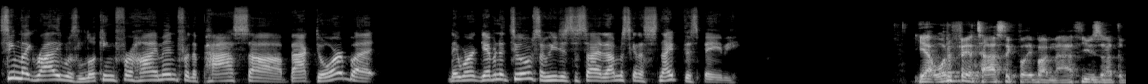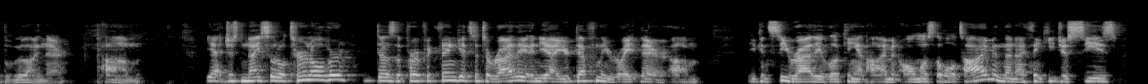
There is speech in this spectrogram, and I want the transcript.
Seemed like Rielly was looking for Hyman for the pass uh, back door, but they weren't giving it to him, so he just decided, I'm just going to snipe this baby. Yeah, what a fantastic play by Matthews at the blue line there. Um, yeah, just nice little turnover, does the perfect thing, gets it to Rielly, and yeah, you're definitely right there. Um, you can see Rielly looking at Hyman almost the whole time, and then I think he just sees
